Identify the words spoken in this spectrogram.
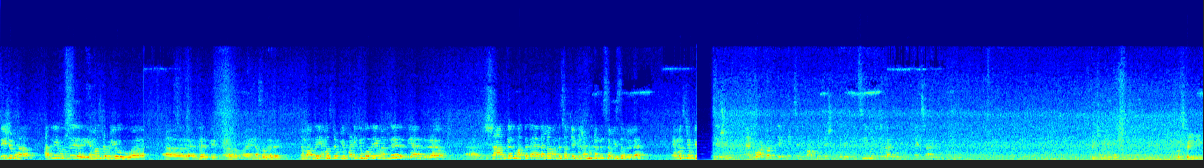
வி ஷுட் ஹாவ் அதுலேயும் வந்து எம்எஸ்டபிள்யூ இது இருக்கு. என்ன சொல்றது? நம்ம வந்து எம்எஸ்டபிள்யூ படிக்கும் போதே வந்து we நான் அதுக்காக மற்ற இதெல்லாம் வந்து சப்ஜெக்ட் எல்லாம் நான் வந்து சொல்லி சொல்லலை. MSW and what are compensation benefits you will give as an HR? mentioning about sustaining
